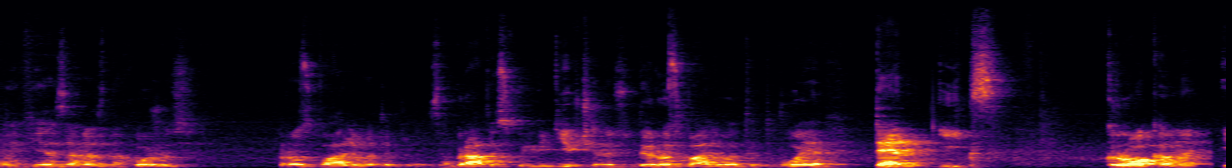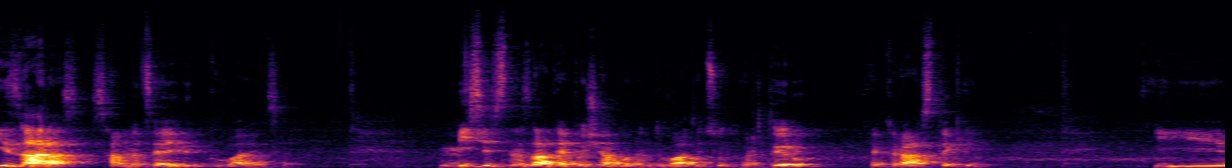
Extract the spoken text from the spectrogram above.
в якій я зараз знаходжусь, розвалювати забрати свою дівчину сюди, розвалювати двоє 10x кроками. І зараз саме це і відбувається. Місяць назад я почав орендувати цю квартиру якраз таки. І,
